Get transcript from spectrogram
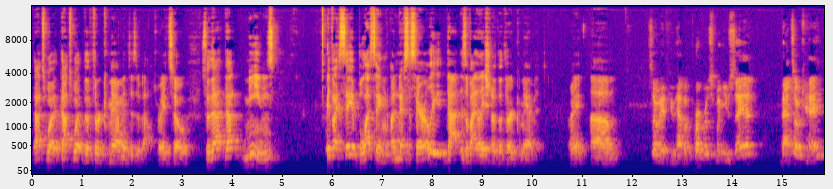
That's what that's what the third commandment is about, right? So so that that means if I say a blessing unnecessarily, that is a violation of the third commandment, right? Um, So if you have a purpose when you say it, that's okay.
